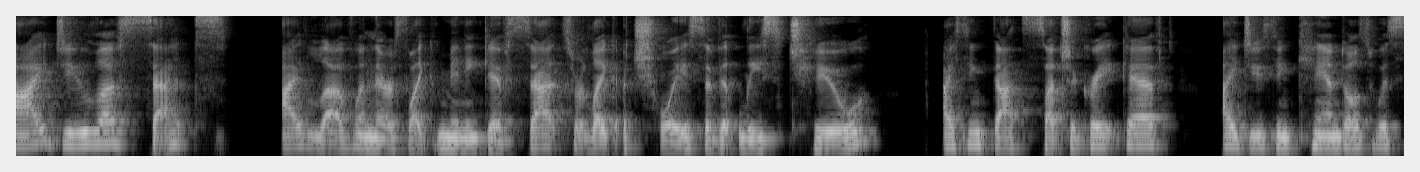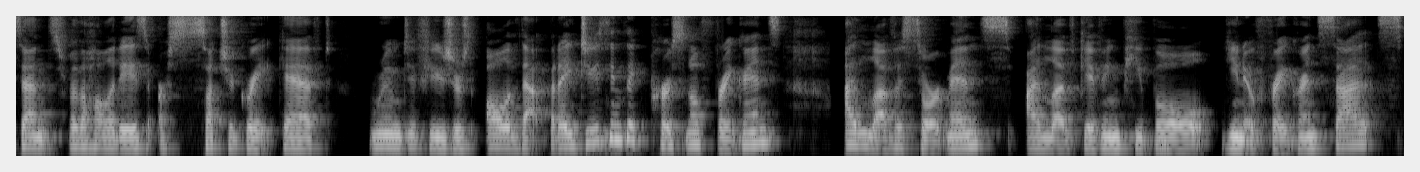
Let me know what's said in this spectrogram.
I do love sets. I love when there's like mini gift sets or like a choice of at least two. I think that's such a great gift. I do think candles with scents for the holidays are such a great gift, room diffusers, all of that. But I do think like personal fragrance, I love assortments. I love giving people, you know, fragrance sets.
